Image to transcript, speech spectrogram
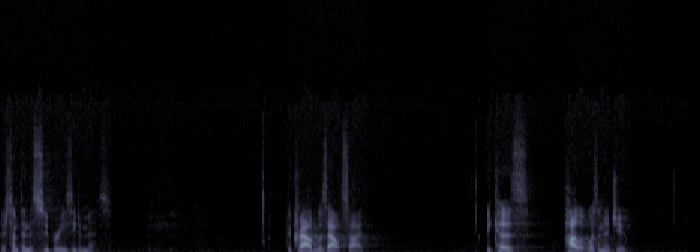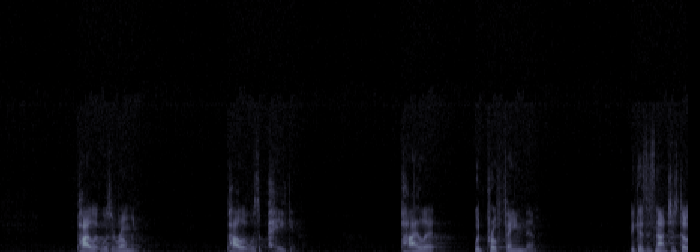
There's something that's super easy to miss. The crowd was outside because Pilate wasn't a Jew. Pilate was a Roman. Pilate was a pagan. Pilate would profane them because it's not just a,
